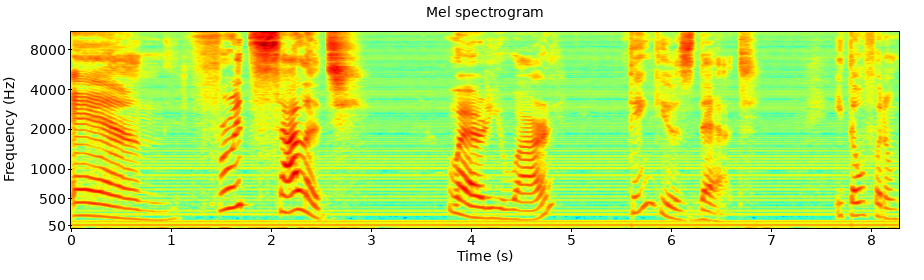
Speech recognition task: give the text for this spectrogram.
and fruit salad. Where you are? Thank you, Dad. Então foram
